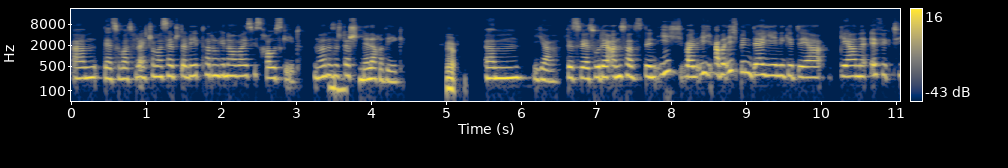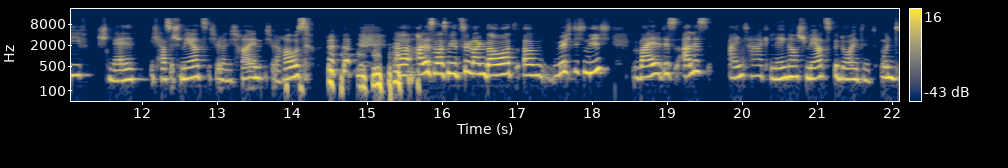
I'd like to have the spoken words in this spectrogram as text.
ähm, der sowas vielleicht schon mal selbst erlebt hat und genau weiß, wie es rausgeht. Ne? Das mhm. ist der schnellere Weg. Ja. Ähm, ja, das wäre so der Ansatz, den ich, weil ich, aber ich bin derjenige, der gerne effektiv schnell, ich hasse Schmerz, ich will da nicht rein, ich will da raus. äh, alles, was mir zu lang dauert, ähm, möchte ich nicht, weil das alles ein Tag länger Schmerz bedeutet. Und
